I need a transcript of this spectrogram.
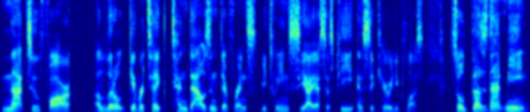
not too far, a little give or take 10,000 difference between CISSP and Security Plus. So does that mean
